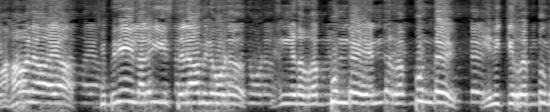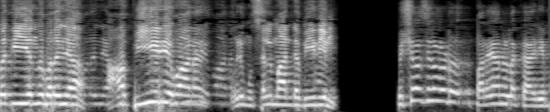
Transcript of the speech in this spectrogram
മഹാനായ ജിബ്രീൽ അലൈഹി ഇസ്ലാമിനോട് ഞങ്ങളുടെ റബ്ബുണ്ട് എന്റെ റബ്ബുണ്ട് എനിക്ക് റബ്ബ് മതി എന്ന് പറഞ്ഞ ആ വീര്യമാണ് ഒരു മുസൽമാന്റെ വീര്യം. വിശ്വാസികളോട് പറയാനുള്ള കാര്യം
